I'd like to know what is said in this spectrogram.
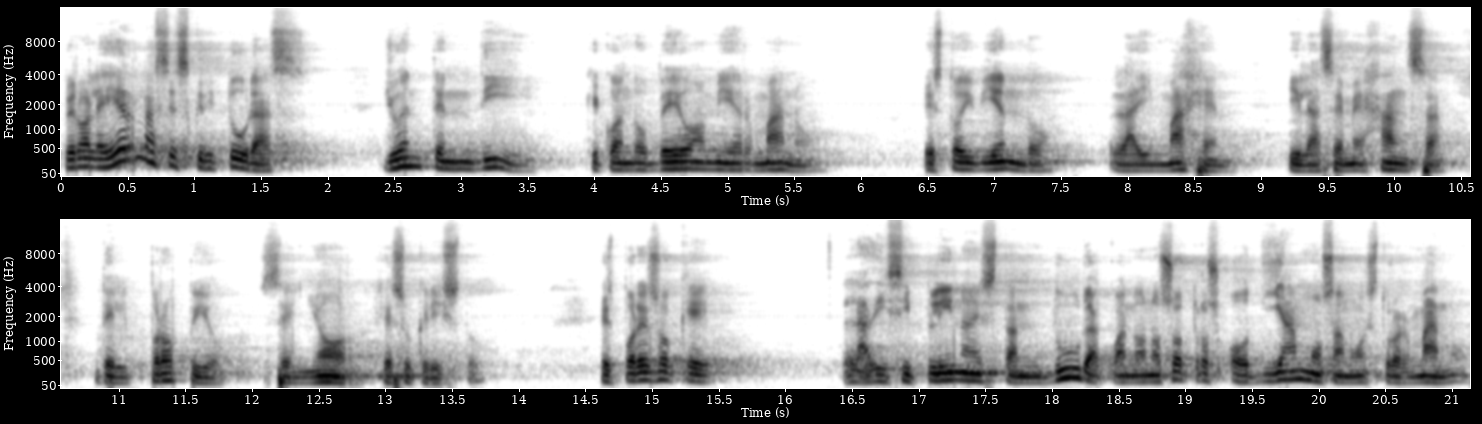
pero al leer las escrituras, yo entendí que cuando veo a mi hermano, estoy viendo la imagen y la semejanza del propio Señor Jesucristo. Es por eso que la disciplina es tan dura cuando nosotros odiamos a nuestro hermano,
